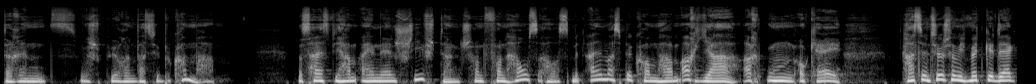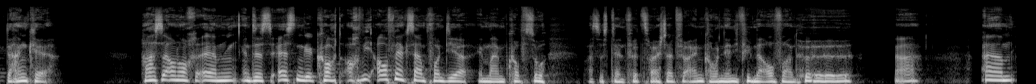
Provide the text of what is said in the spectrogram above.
darin zu spüren, was wir bekommen haben. Das heißt, wir haben einen Schiefstand schon von Haus aus mit allem, was wir bekommen haben. Ach ja, ach, hm, okay. Hast du den Tisch für mich mitgedeckt? Danke. Hast du auch noch ähm, das Essen gekocht? Ach, wie aufmerksam von dir in meinem Kopf. So, was ist denn für zwei statt für einen Kochen? Ja, nicht viel mehr Aufwand. ja. Ähm,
